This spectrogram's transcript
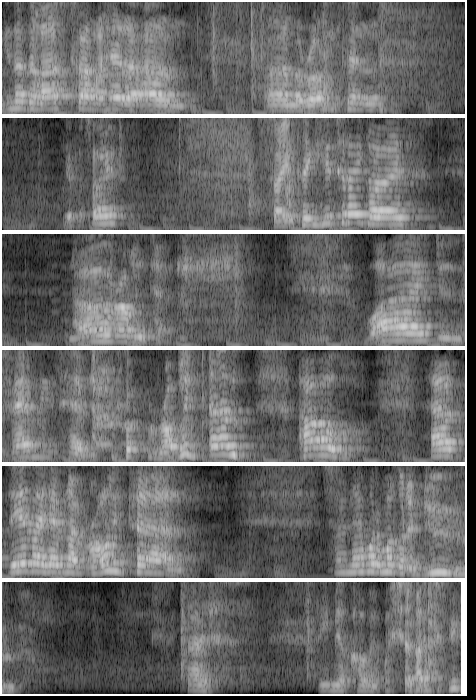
You know the last time I had a, um, um, a rolling pin episode? Same thing here today, guys. No rolling pin. Why do families have no rolling pin? Oh, how dare they have no rolling pin? So now what am I to do? Guys, leave me a comment. What should I do?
